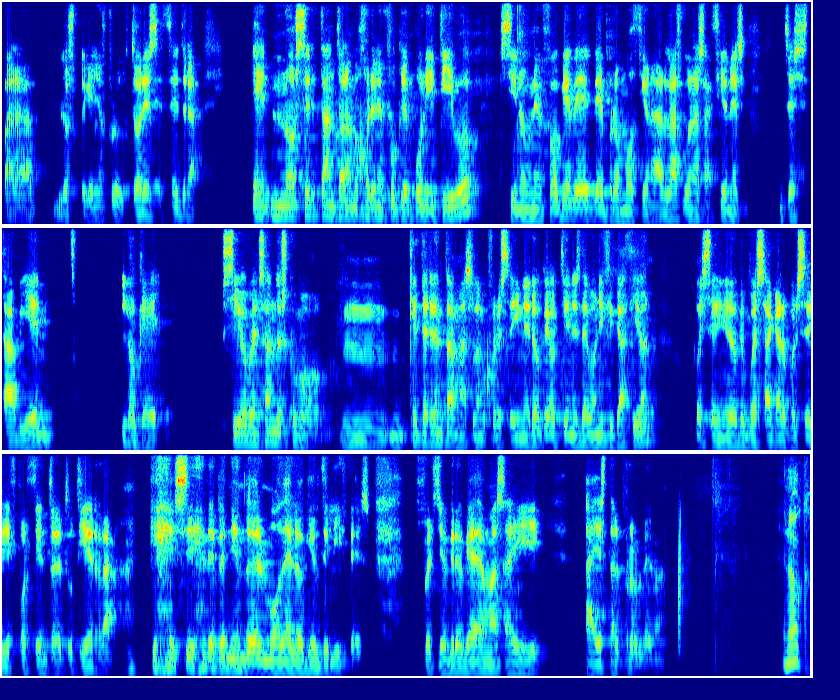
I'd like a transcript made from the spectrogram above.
para los pequeños productores, etcétera no ser tanto a lo mejor el enfoque punitivo, sino un enfoque de, promocionar las buenas acciones. Entonces está bien. Lo que sigo pensando es como, mm, ¿qué te renta más? A lo mejor ese dinero que obtienes de bonificación o ese dinero que puedes sacar por ese 10% de tu tierra, que sí, dependiendo del modelo que utilices. Pues yo creo que además ahí, ahí está el problema. Enoch,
